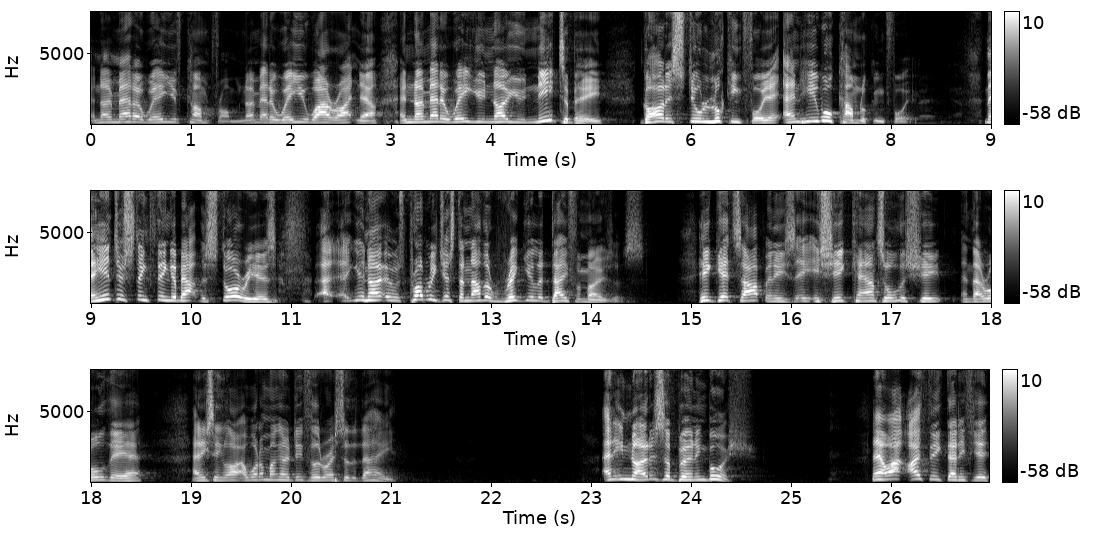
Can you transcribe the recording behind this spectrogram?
And no matter where you've come from, no matter where you are right now, and no matter where you know you need to be, God is still looking for you and He will come looking for you. The interesting thing about the story is, uh, you know, it was probably just another regular day for Moses. He gets up and he's, he sheep counts all the sheep, and they're all there. And he's thinking, like, what am I going to do for the rest of the day? And he noticed a burning bush. Now, I, I think that if you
